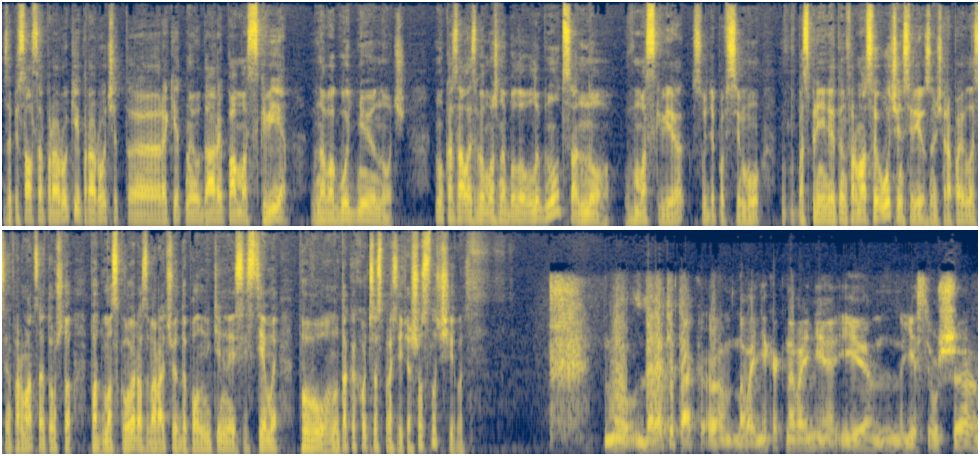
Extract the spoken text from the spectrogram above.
записался в пророки и пророчит э, ракетные удары по Москве в новогоднюю ночь. Ну, казалось бы, можно было улыбнуться, но в Москве, судя по всему, восприняли эту информацию очень серьезно. Вчера появилась информация о том, что под Москвой разворачивают дополнительные системы ПВО. Ну, так и хочется спросить, а что случилось? Ну, давайте так. Э, на войне как на войне. И если уж э,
